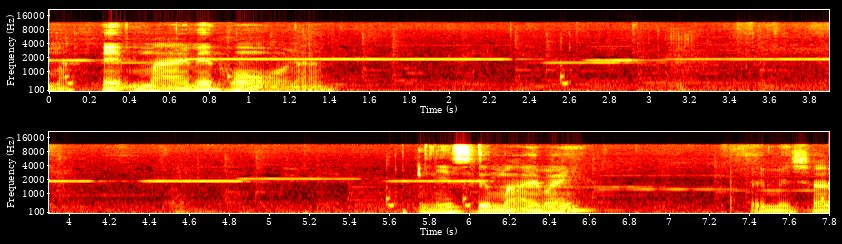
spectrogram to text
ไม้ไม่ไม้ไม่พอนะอันนี้ซื้อไม้ไหมไม่ใช่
